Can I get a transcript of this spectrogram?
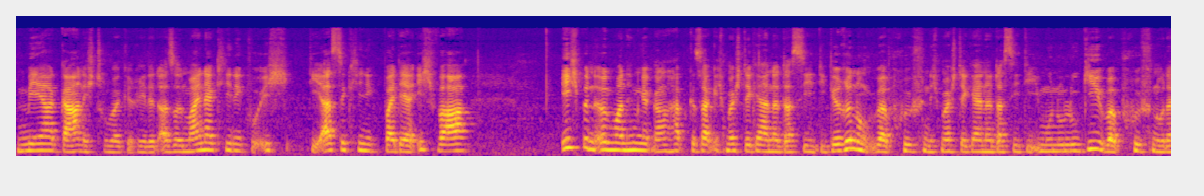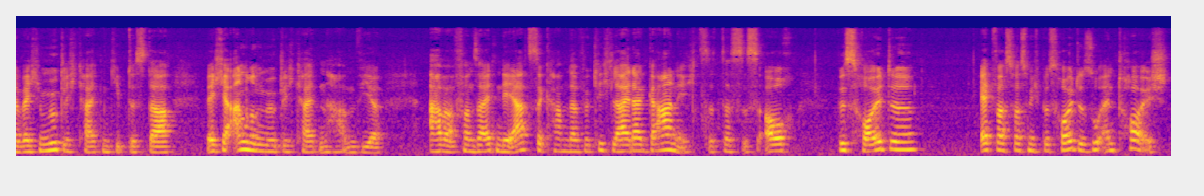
mehr gar nicht drüber geredet. Also in meiner Klinik, wo ich, die erste Klinik, bei der ich war, ich bin irgendwann hingegangen und habe gesagt, ich möchte gerne, dass Sie die Gerinnung überprüfen, ich möchte gerne, dass Sie die Immunologie überprüfen oder welche Möglichkeiten gibt es da, welche anderen Möglichkeiten haben wir. Aber von Seiten der Ärzte kam da wirklich leider gar nichts. Das ist auch bis heute etwas, was mich bis heute so enttäuscht,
